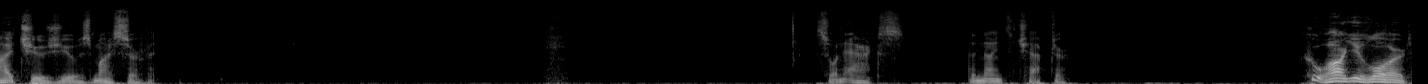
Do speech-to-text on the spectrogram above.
I choose you as my servant. So in Acts, the ninth chapter, Who are you, Lord?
